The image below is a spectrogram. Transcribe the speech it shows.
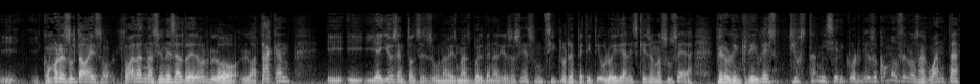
y, y como resultado eso, todas las naciones alrededor lo, lo atacan y, ellos entonces una vez más vuelven a Dios. O sea, es un ciclo repetitivo. Lo ideal es que eso no suceda. Pero lo increíble es Dios tan misericordioso, cómo se nos aguanta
